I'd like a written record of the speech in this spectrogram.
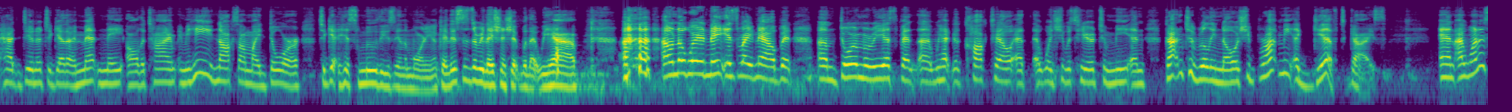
had dinner together. I met Nate all the time. I mean, he knocks on my door to get his smoothies in the morning. Okay, this is the relationship with, that we have. I don't know where Nate is right now, but um, Dora Maria spent. Uh, we had a cocktail at, at when she was here to meet and gotten to really know her. She brought me a gift, guys. And I want to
